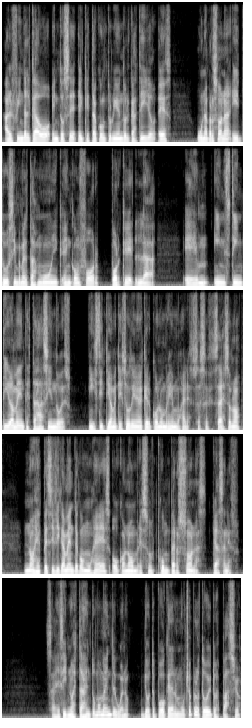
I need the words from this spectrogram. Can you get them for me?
al fin del cabo, entonces el que está construyendo el castillo es una persona y tú simplemente estás muy en confort porque la, Em, instintivamente estás haciendo eso. Instintivamente. Eso tiene que ver con hombres y mujeres. O sea, eso no, no es específicamente con mujeres o con hombres, son con personas que hacen eso. O sea, es decir, no estás en tu momento y bueno, yo te puedo querer mucho, pero te doy tu espacio.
